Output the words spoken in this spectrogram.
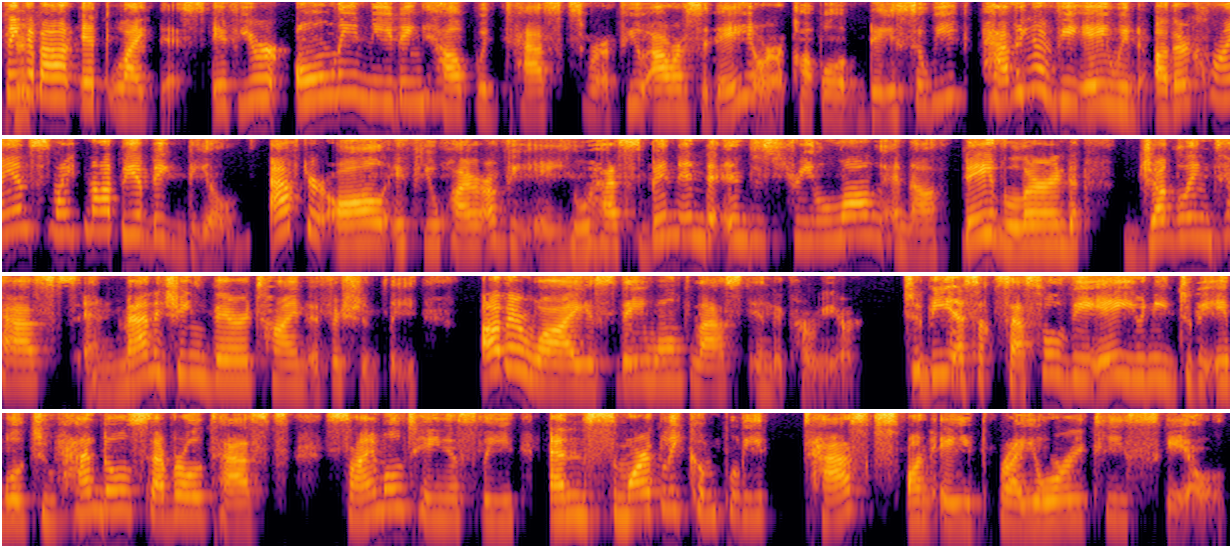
Think about it like this if you're only needing help with tasks for a few hours a day or a couple of days a week, having a VA with other clients might not be a big deal. After all, if you hire a VA who has been in the industry long enough, they've learned juggling tasks and managing their time efficiently. Otherwise, they won't last in the career. To be a successful VA, you need to be able to handle several tasks simultaneously and smartly complete tasks on a priority scale.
